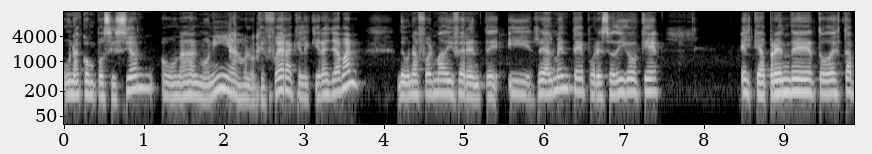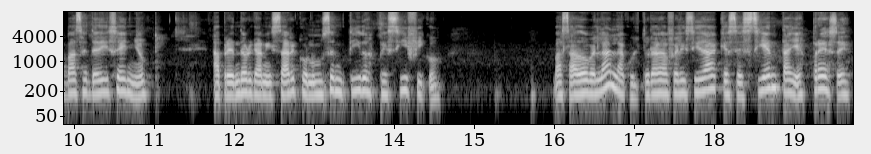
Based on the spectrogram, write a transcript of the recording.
una composición o unas armonías o lo que fuera que le quieras llamar, de una forma diferente. Y realmente por eso digo que el que aprende todas estas bases de diseño, aprende a organizar con un sentido específico, basado ¿verdad? en la cultura de la felicidad, que se sienta y exprese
